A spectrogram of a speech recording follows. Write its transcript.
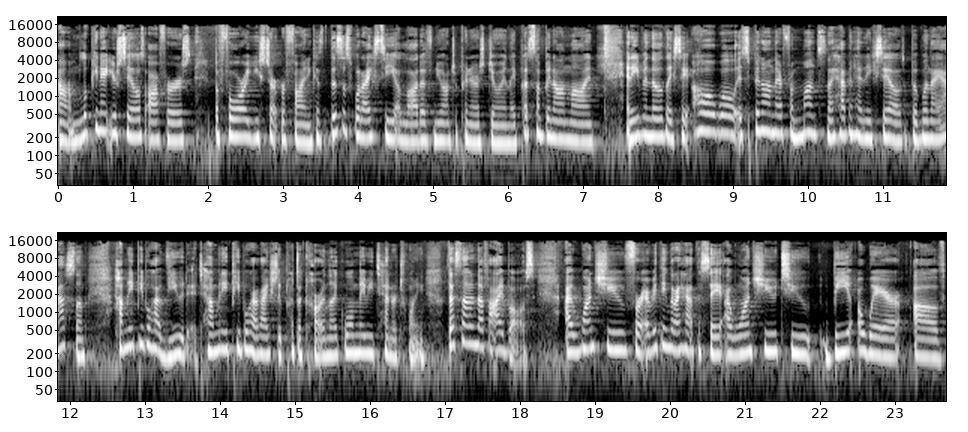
um, looking at your sales offers before you start refining because this is what i see a lot of new entrepreneurs doing they put something online and even though they say oh well it's been on there for months and i haven't had any sales but when i ask them how many people have viewed it how many people have actually put the card and like well maybe 10 or 20 that's not enough eyeballs i want you for everything that i have to say i want you to be aware of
